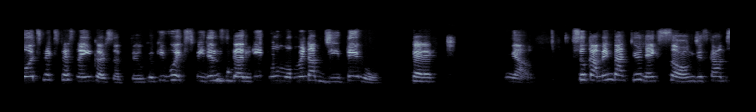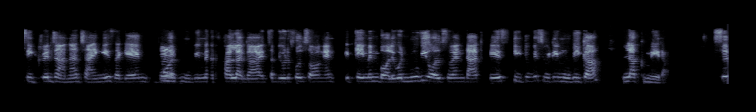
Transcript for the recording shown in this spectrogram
वर्ड्स में एक्सप्रेस नहीं कर सकते हो क्योंकि वो एक्सपीरियंस करके वो मोमेंट आप जीते हो। करेक्ट या so coming back to next song जिसका हम सीक्रेट जानना चाहेंगे इज़ अगेन बहुत मूवी में अच्छा लगा. It's a beautiful song and it came in Bollywood movie also and that is Titu की स्वीटी मूवी का लक मेरा so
